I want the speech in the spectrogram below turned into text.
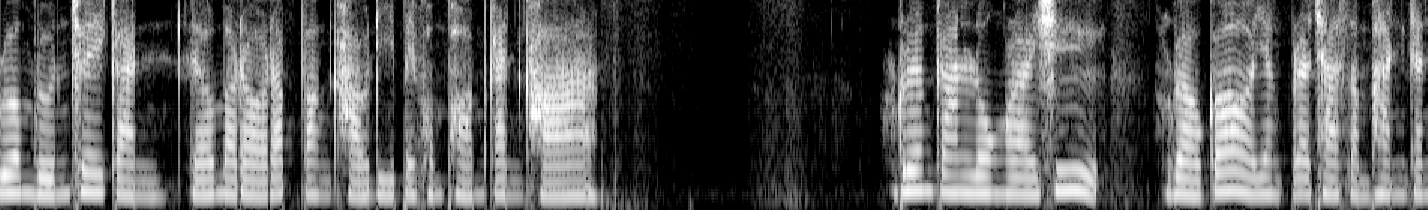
ร่วมลุ้นช่วยกัน แล้วมารอรับฟังข่าวดีไปพร้อมๆกันค่ะ เรื่องการลงรายชื่อ เราก็ยังประชาสัมพันธ์กัน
